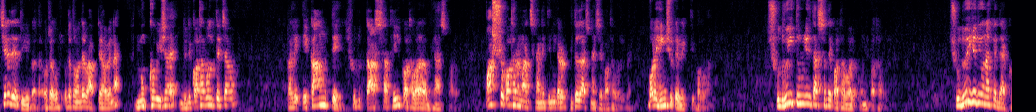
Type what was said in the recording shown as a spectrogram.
ছেড়ে দে তুই এই কথা, ওটা ওটা তোমাদের ভাবতে হবে না। মুখ্য বিষয়, যদি কথা বলতে চাও, তাহলে একান্তে শুধু তার সাথেই কথা বলার অভ্যাস করো। পাঁচশো কথার মাঝখানে তিনি কারোর কৃতদাস না এসে কথা বলবেন বড় হিংসুটে ব্যক্তি, ভগবান। শুধুই তুমি যদি তার সাথে কথা বলো, উনি কথা বলবেন শুধুই যদি ওনাকে দেখো,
